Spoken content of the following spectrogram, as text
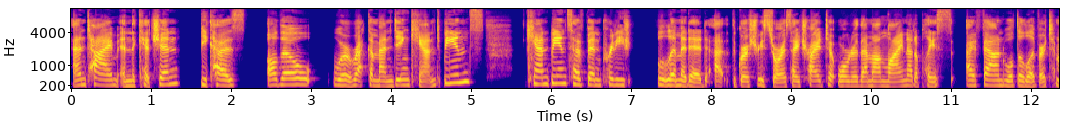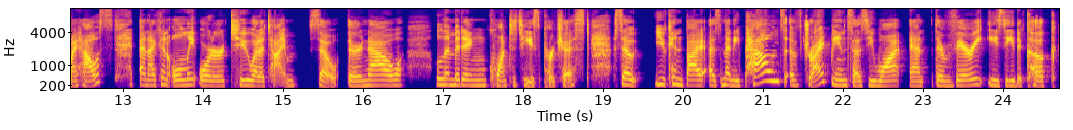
and time in the kitchen because although we're recommending canned beans, canned beans have been pretty limited at the grocery stores. I tried to order them online at a place I found will deliver to my house, and I can only order two at a time. So they're now limiting quantities purchased. So you can buy as many pounds of dried beans as you want, and they're very easy to cook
